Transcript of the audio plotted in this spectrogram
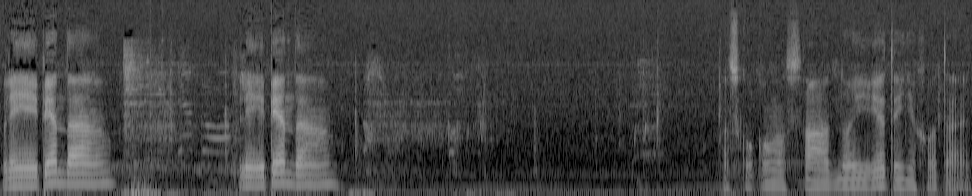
Флипенда. Флипенда. А сколько у нас? А, одной этой не хватает.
